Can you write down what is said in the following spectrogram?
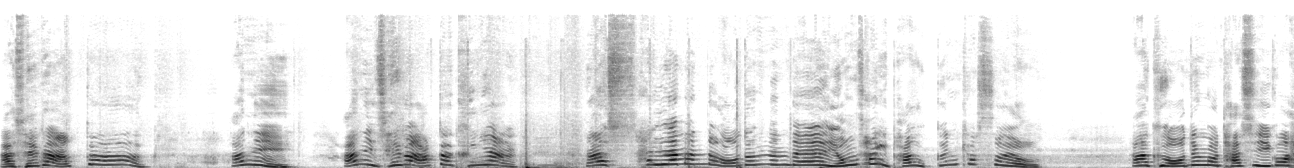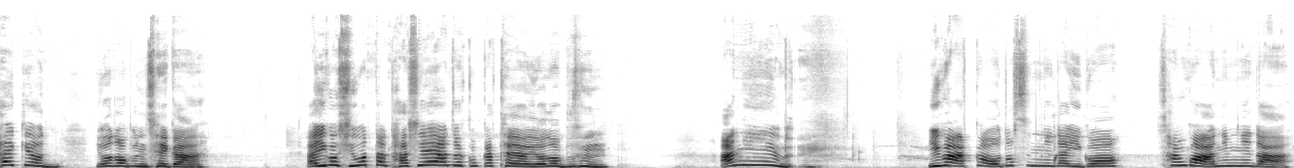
아, 제가 아까, 아니, 아니, 제가 아까 그냥, 아, 살라만더 얻었는데, 영상이 바로 끊겼어요. 아, 그 얻은 거 다시 이거 할게요. 여러분, 제가. 아, 이거 지웠다 다시 해야 될 것 같아요, 여러분. 아니, 이거 아까 얻었습니다, 이거. 산 거 아닙니다.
